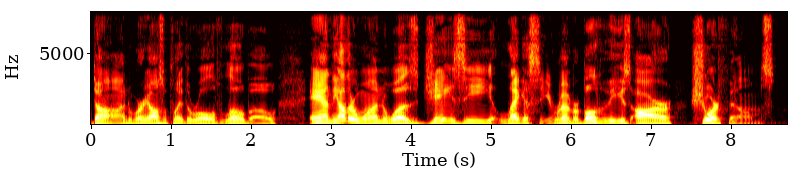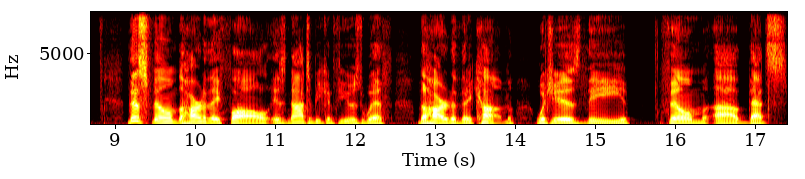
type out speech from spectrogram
Dawn, where he also played the role of Lobo, and the other one was Jay Z Legacy. Remember, both of these are short films. This film, The Harder They Fall, is not to be confused with The Harder They Come, which is the film uh, that's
